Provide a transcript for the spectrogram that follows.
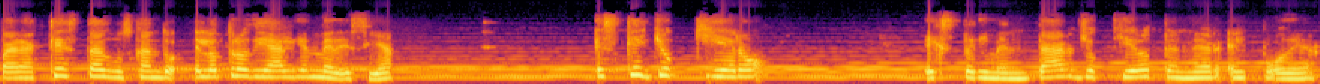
¿Para qué estás buscando? El otro día alguien me decía, es que yo quiero experimentar, yo quiero tener el poder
